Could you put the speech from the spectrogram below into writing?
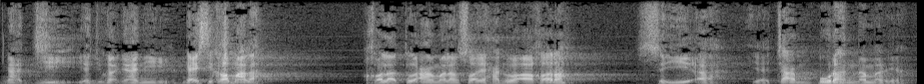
ngaji ya juga nyanyi. Enggak istiqomah lah. Khalatu amalan salihan wa akharah sayyi'ah. Ya campuran namanya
